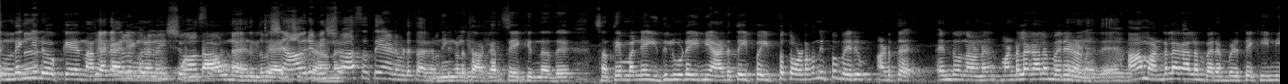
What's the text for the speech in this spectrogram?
എന്തെങ്കിലുമൊക്കെ നല്ല കാര്യങ്ങൾ ഉണ്ടാവുമെന്ന് വിചാരിച്ചിട്ടാണ് നിങ്ങൾ. തകർത്തേക്കുന്നത്. സത്യം പറഞ്ഞാൽ ഇതിലൂടെ ഇനി അടുത്ത ഇപ്പൊ ഇപ്പൊ തുടർന്ന് ഇപ്പൊ വരും. അടുത്ത എന്തോന്നാണ്? മണ്ഡലകാലം വരികയാണ്. ആ മണ്ഡലകാലം വരുമ്പോഴത്തേക്ക് ഇനി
